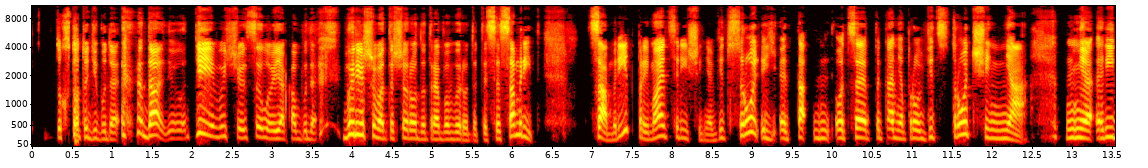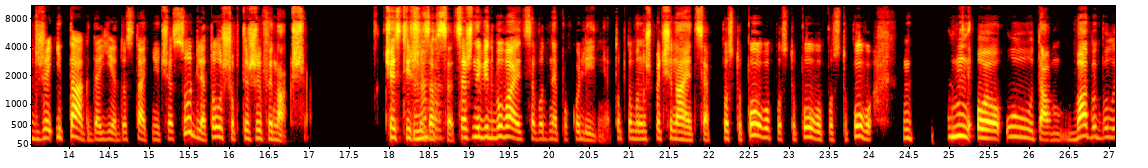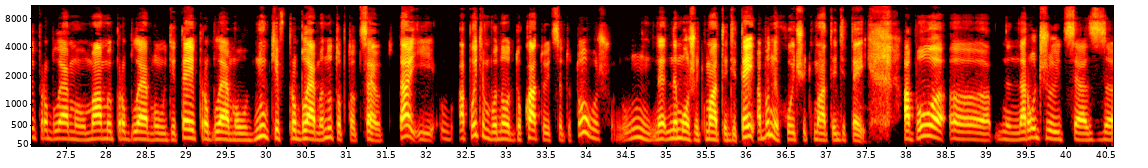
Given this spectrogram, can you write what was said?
хто тоді буде да, тією вищою силою, яка буде вирішувати, що роду треба виродитися? Сам рід. Сам рід приймається рішення. Відсро... е, та... Оце питання про відстрочення. Рід же і так дає достатньо часу для того, щоб ти жив інакше. Частіше Ну, за так. все. Це ж не відбувається в одне покоління. Тобто воно ж починається поступово, поступово, поступово. О, У там баби були проблеми, у мами проблеми, у дітей проблеми, у внуків проблеми. Ну тобто, це от, та, і, а потім воно докатується до того, що ну, не, не можуть мати дітей або не хочуть мати дітей, або е, народжуються з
